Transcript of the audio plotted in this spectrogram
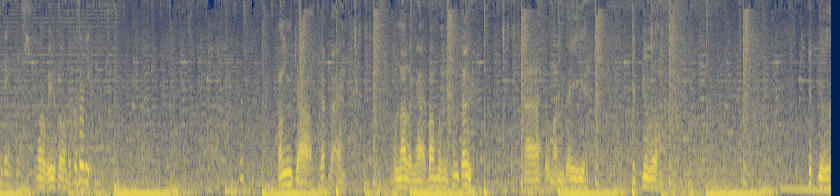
Today, yes. Oh, beautiful. April 30th. Thân chào các bạn Hôm nay là ngày 30 tháng 4 à, Tụi mình đi chích ngừa Chích ngừa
